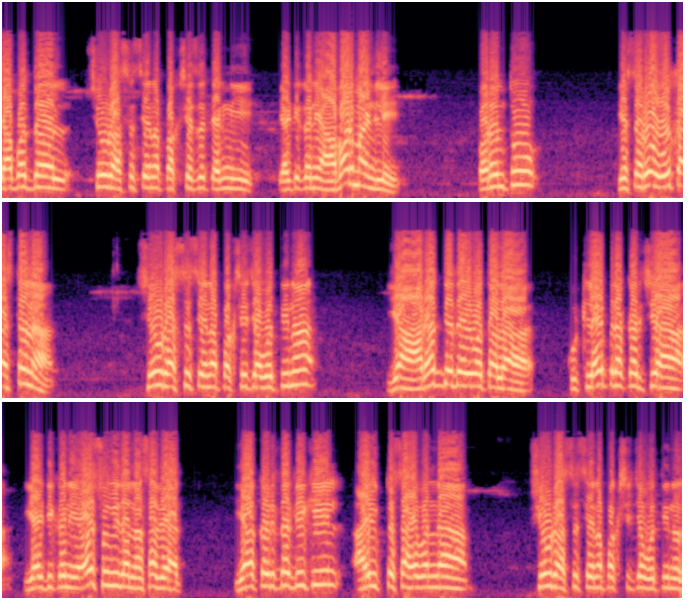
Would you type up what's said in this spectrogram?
त्याबद्दल शिवराष्ट्र सेना पक्षाचं त्यांनी या ठिकाणी आभार मानले. परंतु हे सर्व होत असताना शिवराष्ट्र सेना पक्षाच्या वतीनं या आराध्य दैवताला कुठल्याही प्रकारच्या या ठिकाणी असुविधा नसाव्यात. याकरिता देखील आयुक्त साहेबांना शिवराष्ट्र सेना पक्षाच्या वतीनं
